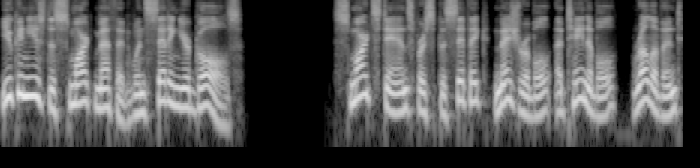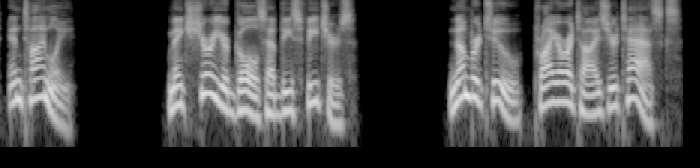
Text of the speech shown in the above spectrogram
You can use the SMART method when setting your goals. SMART stands for specific, measurable, attainable, relevant, and timely. Make sure your goals have these features. Number 2 Prioritize your tasks.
